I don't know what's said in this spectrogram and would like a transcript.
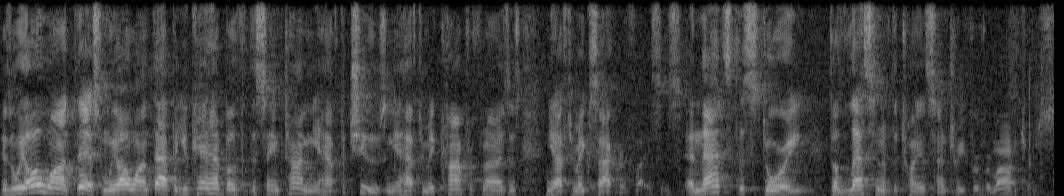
Is we all want this and we all want that, but you can't have both at the same time, and you have to choose, and you have to make compromises, and you have to make sacrifices. And that's the story, the lesson of the 20th century for Vermonters.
